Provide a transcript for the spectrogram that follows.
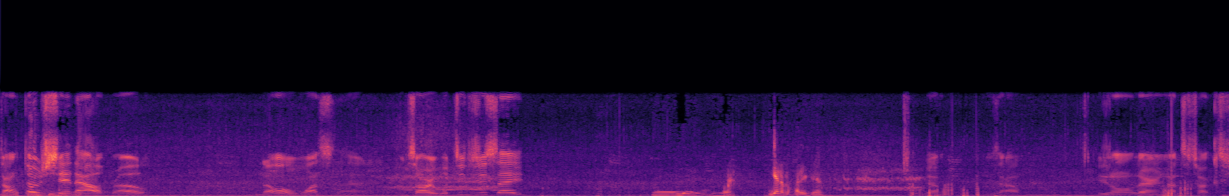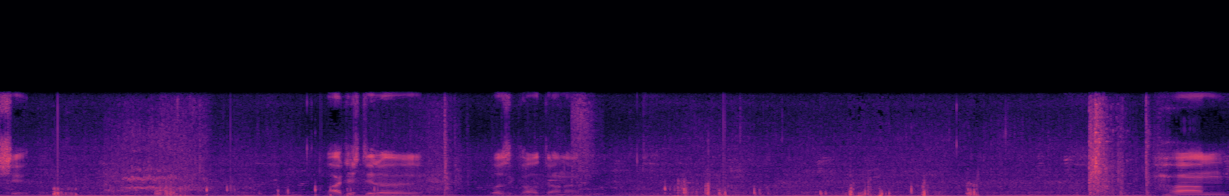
Don't throw shit out, bro. No one wants that. Sorry, what did you just say? Get him out of here. Yeah, he's out. He's gonna learn not to talk shit. I just did a, what's it called, donut. Um,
